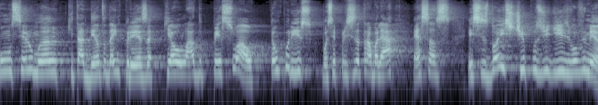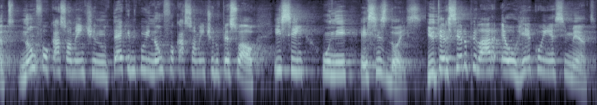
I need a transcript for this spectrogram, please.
com o ser humano que está dentro da empresa, que é o lado pessoal. Então, por isso, você precisa trabalhar essas, esses dois tipos de desenvolvimento. Não focar somente no técnico e não focar somente no pessoal, e sim unir esses dois. E o terceiro pilar é o reconhecimento.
